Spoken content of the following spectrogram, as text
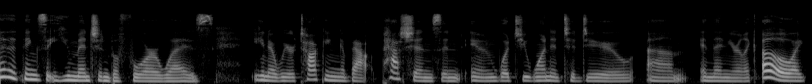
of the things that you mentioned before was, you know, we were talking about passions and, and what you wanted to do. Um, and then you're like, oh, I,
